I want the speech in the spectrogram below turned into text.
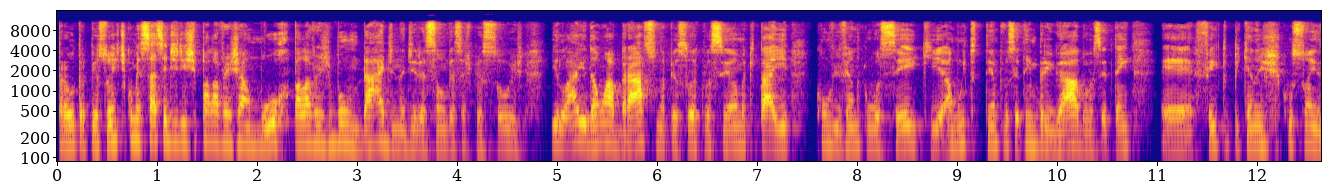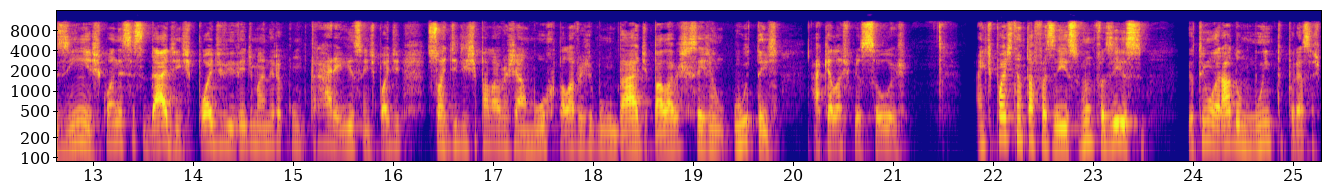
para outra pessoa, a gente começasse a dirigir palavras de amor, palavras de bondade na direção dessas pessoas, ir lá e dar um abraço na pessoa que você ama, que está aí convivendo com você e que há muito tempo você tem brigado, você tem é, feito pequenas discussõezinhas, com a necessidade, a gente pode viver de maneira contrária a isso, a gente pode só dirigir palavras de amor, palavras de bondade, palavras que sejam úteis àquelas pessoas. A gente pode tentar fazer isso, vamos fazer isso? Eu tenho orado muito por essas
